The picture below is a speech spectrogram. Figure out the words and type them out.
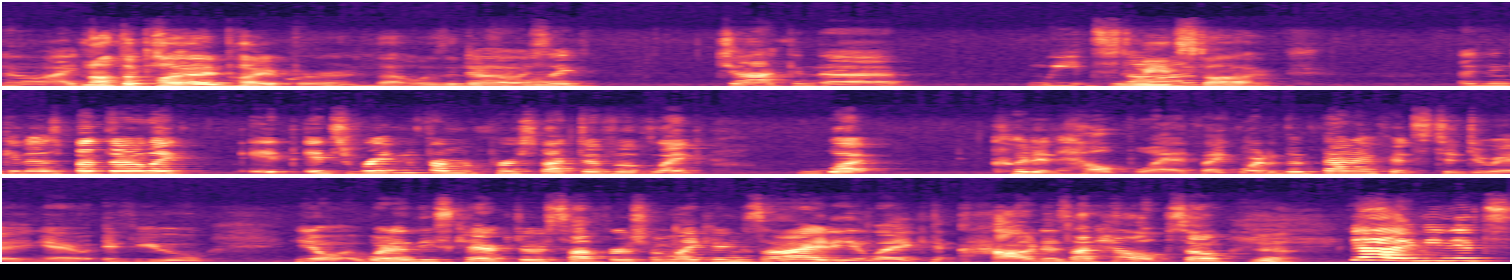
no. I Not the Pied Piper. That was a No, different it's one. like Jack and the Weed Stock. Weed stock. I think it is, but they're like it, it's written from a perspective of like what could it help with? Like what are the benefits to doing it? If you you know, one of these characters suffers from like anxiety, like how does that help? So Yeah. Yeah, I mean it's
